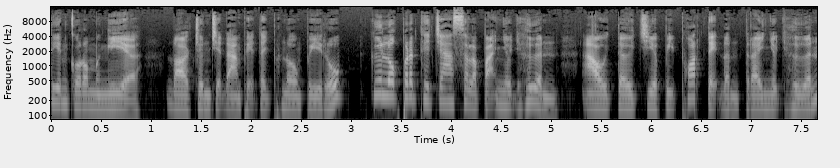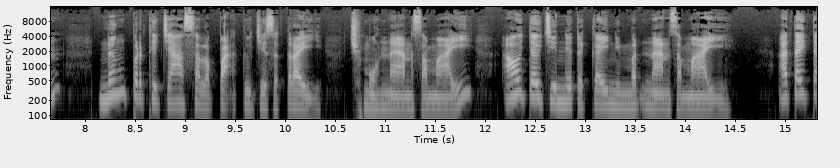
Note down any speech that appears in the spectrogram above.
ទានគោរមងារដល់ជនជាតិដើមភាគតិចភ្នងពីររូបគឺលោកព្រឹទ្ធាចារ្យសិល្បៈញុចហឿនឲ្យទៅជាពិភពតេតន្ត្រីញុចហឿននិងព្រឹទ្ធាចារ្យសិល្បៈគឺជាស្ត្រីឈ្មោះណានសម័យឲ្យទៅជានេតកៃនិមិត្តណានសម័យ អតីត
